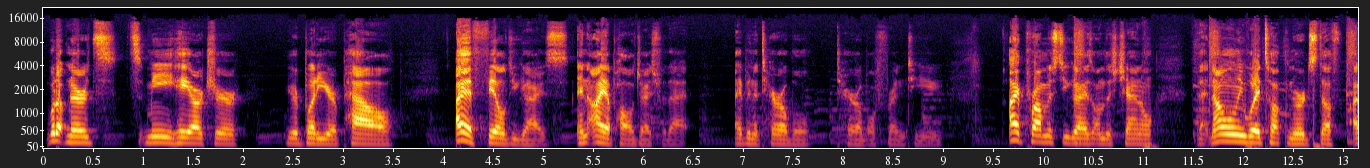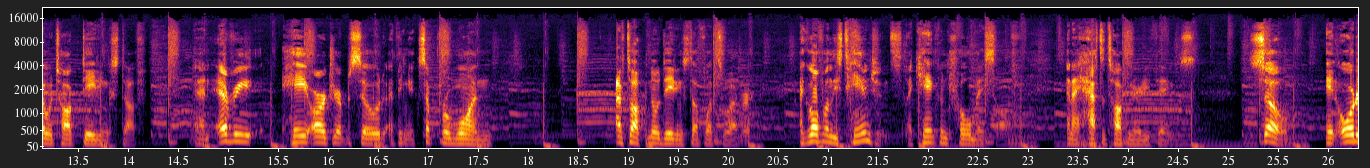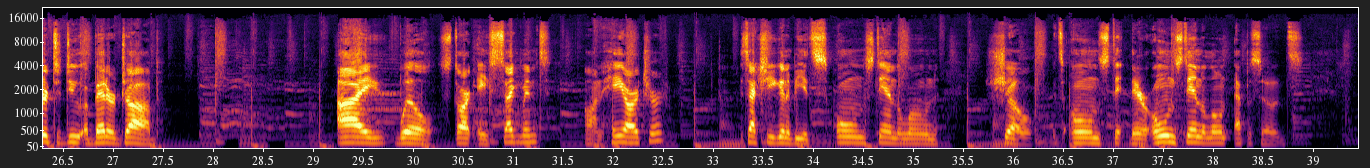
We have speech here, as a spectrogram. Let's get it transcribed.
What up, nerds? It's me, Hey Archer, your buddy, your pal. I have failed you guys, and I apologize for that. I've been a terrible, terrible friend to you. I promised you guys on this channel that not only would I talk nerd stuff, I would talk dating stuff. And every Hey Archer episode, I think except for one, I've talked no dating stuff whatsoever. I go off on these tangents. I can't control myself, and I have to talk nerdy things. So, in order to do a better job, I will start a segment on Hey Archer. It's actually going to be its own standalone show, its own sta- their own standalone episodes,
